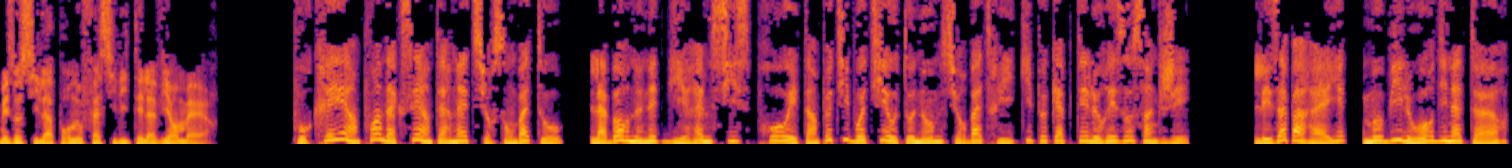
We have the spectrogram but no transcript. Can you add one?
mais aussi là pour nous faciliter la vie en mer. Pour créer un point d'accès Internet sur son bateau, la borne Netgear M6 Pro est un petit boîtier autonome sur batterie qui peut capter le réseau 5G. Les appareils, mobiles ou ordinateurs,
